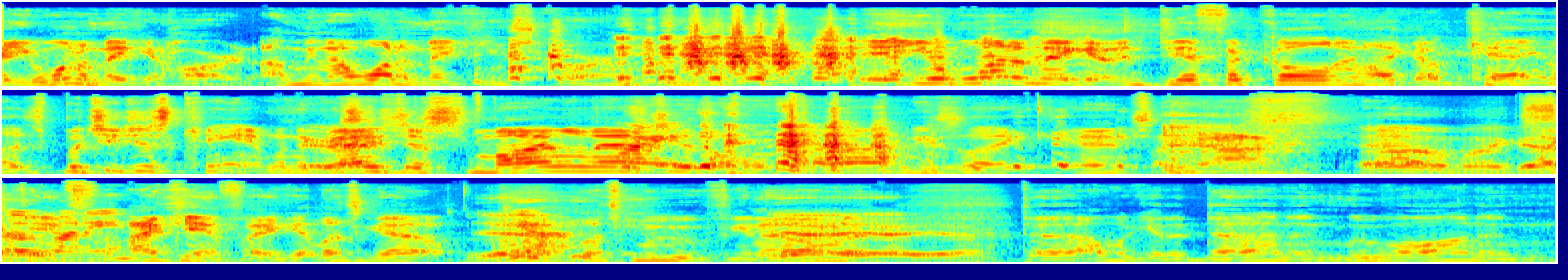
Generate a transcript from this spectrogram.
you want to make it hard. I mean, I want to make him squirm. you want to make it difficult and like, okay, let's, but you just can't. When the guy's just smiling at you the whole time, he's like, it's like, ah, Oh my god. So I can't, funny. I can't fake it. Let's go. Yeah. Yeah. Let's move. You know, yeah, yeah, yeah. Uh, I'm gonna get it done and move on and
